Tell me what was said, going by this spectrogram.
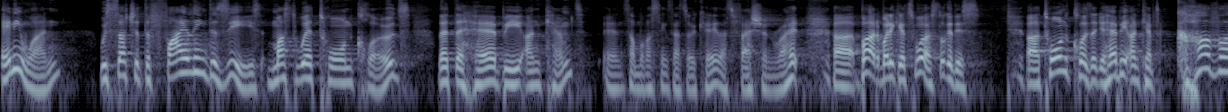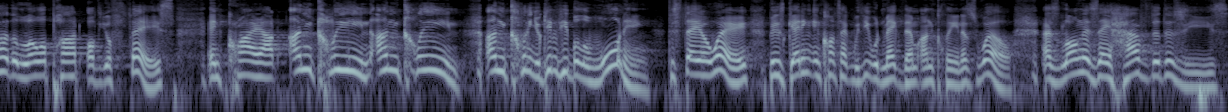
Anyone with such a defiling disease must wear torn clothes, let the hair be unkempt, and some of us think that's okay, that's fashion, right? Uh, but, but it gets worse. Look at this. Uh, torn clothes that your hair be unkempt, cover the lower part of your face and cry out, unclean, unclean, unclean. You're giving people a warning to stay away because getting in contact with you would make them unclean as well. As long as they have the disease,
